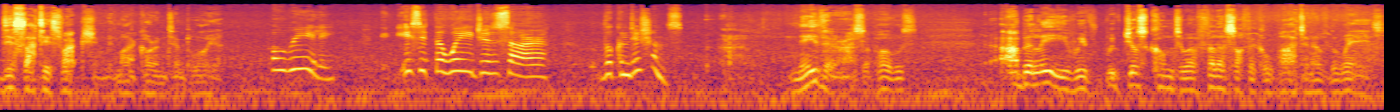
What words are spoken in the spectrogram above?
dissatisfaction with my current employer. Oh, really? Is it the wages or the conditions? Neither, I suppose. I believe we've we've just come to a philosophical parting of the ways.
